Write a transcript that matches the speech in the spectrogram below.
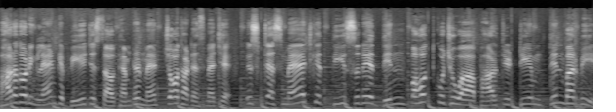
भारत और इंग्लैंड के बीच साउथहैम्पटन में चौथा टेस्ट मैच है। इस टेस्ट मैच के तीसरे दिन बहुत कुछ हुआ। भारतीय टीम दिन भर भी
